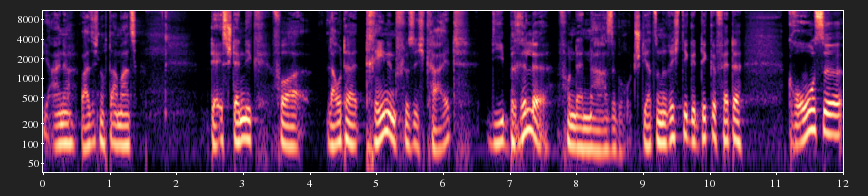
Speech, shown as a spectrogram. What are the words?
Die eine, weiß ich noch damals, der ist ständig vor lauter Tränenflüssigkeit die Brille von der Nase gerutscht. Die hat so eine richtige dicke, fette, große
